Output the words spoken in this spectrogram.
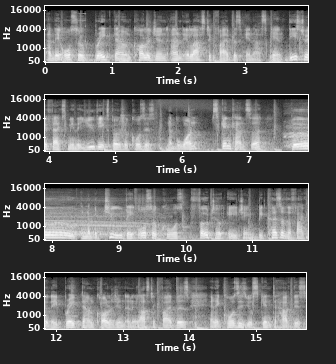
and they also break down collagen and elastic fibers in our skin. These two effects mean that UV exposure causes, number one, skin cancer, Boo! And number two, they also cause photo aging because of the fact that they break down collagen and elastic fibers and it causes your skin to have this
